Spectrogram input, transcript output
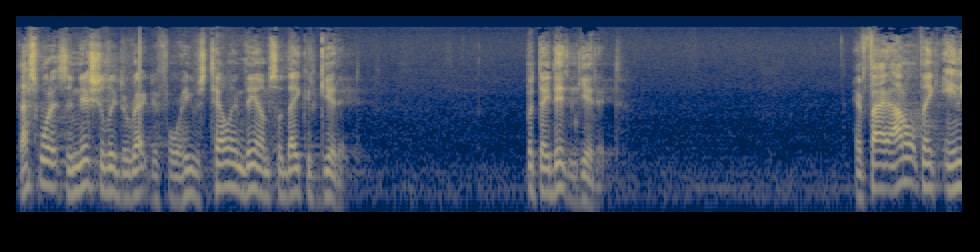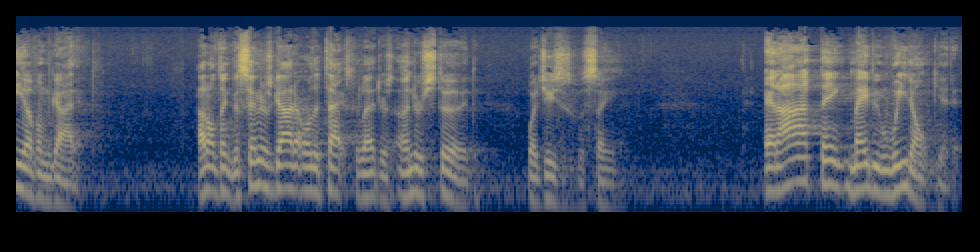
That's what it's initially directed for. He was telling them so they could get it. But they didn't get it. In fact, I don't think any of them got it. I don't think the sinners got it or the tax collectors understood what Jesus was saying. And I think maybe we don't get it.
